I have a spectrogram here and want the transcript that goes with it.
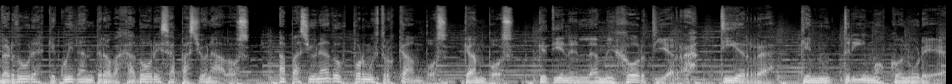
verduras que cuidan trabajadores apasionados, apasionados por nuestros campos, campos que tienen la mejor tierra, tierra que nutrimos con urea.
